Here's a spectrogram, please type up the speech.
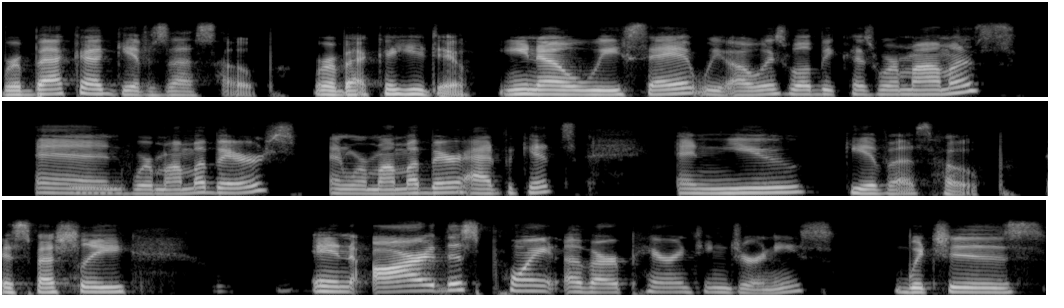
Rebecca gives us hope. Rebecca, you do. You know, we say it, we always will because we're mamas and mm. we're mama bears and we're mama bear advocates. And you give us hope, especially in our this point of our parenting journeys, which is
